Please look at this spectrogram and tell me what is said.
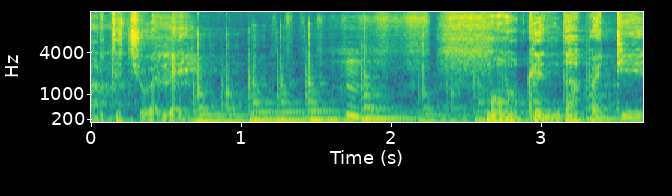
പ്രാർത്ഥിച്ചു അല്ലേ മോൾക്ക് എന്താ പറ്റിയേ?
